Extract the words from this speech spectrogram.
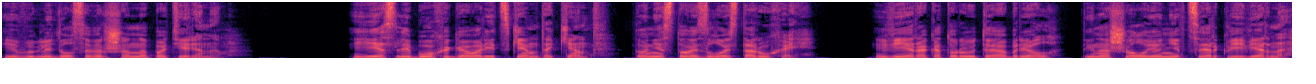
и выглядел совершенно потерянным. «Если Бог и говорит с кем-то, Кент, то не стой злой старухой. Вера, которую ты обрел, ты нашел ее не в церкви, верно?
